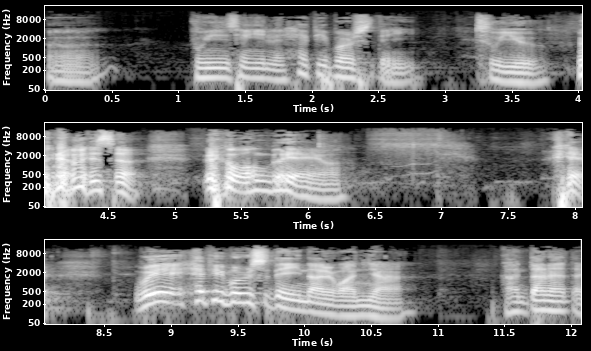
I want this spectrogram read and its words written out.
어, 부인 생일에 happy birthday to you. 그러면서 온 거예요. 왜 happy birthday 날 왔냐? 간단하다.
